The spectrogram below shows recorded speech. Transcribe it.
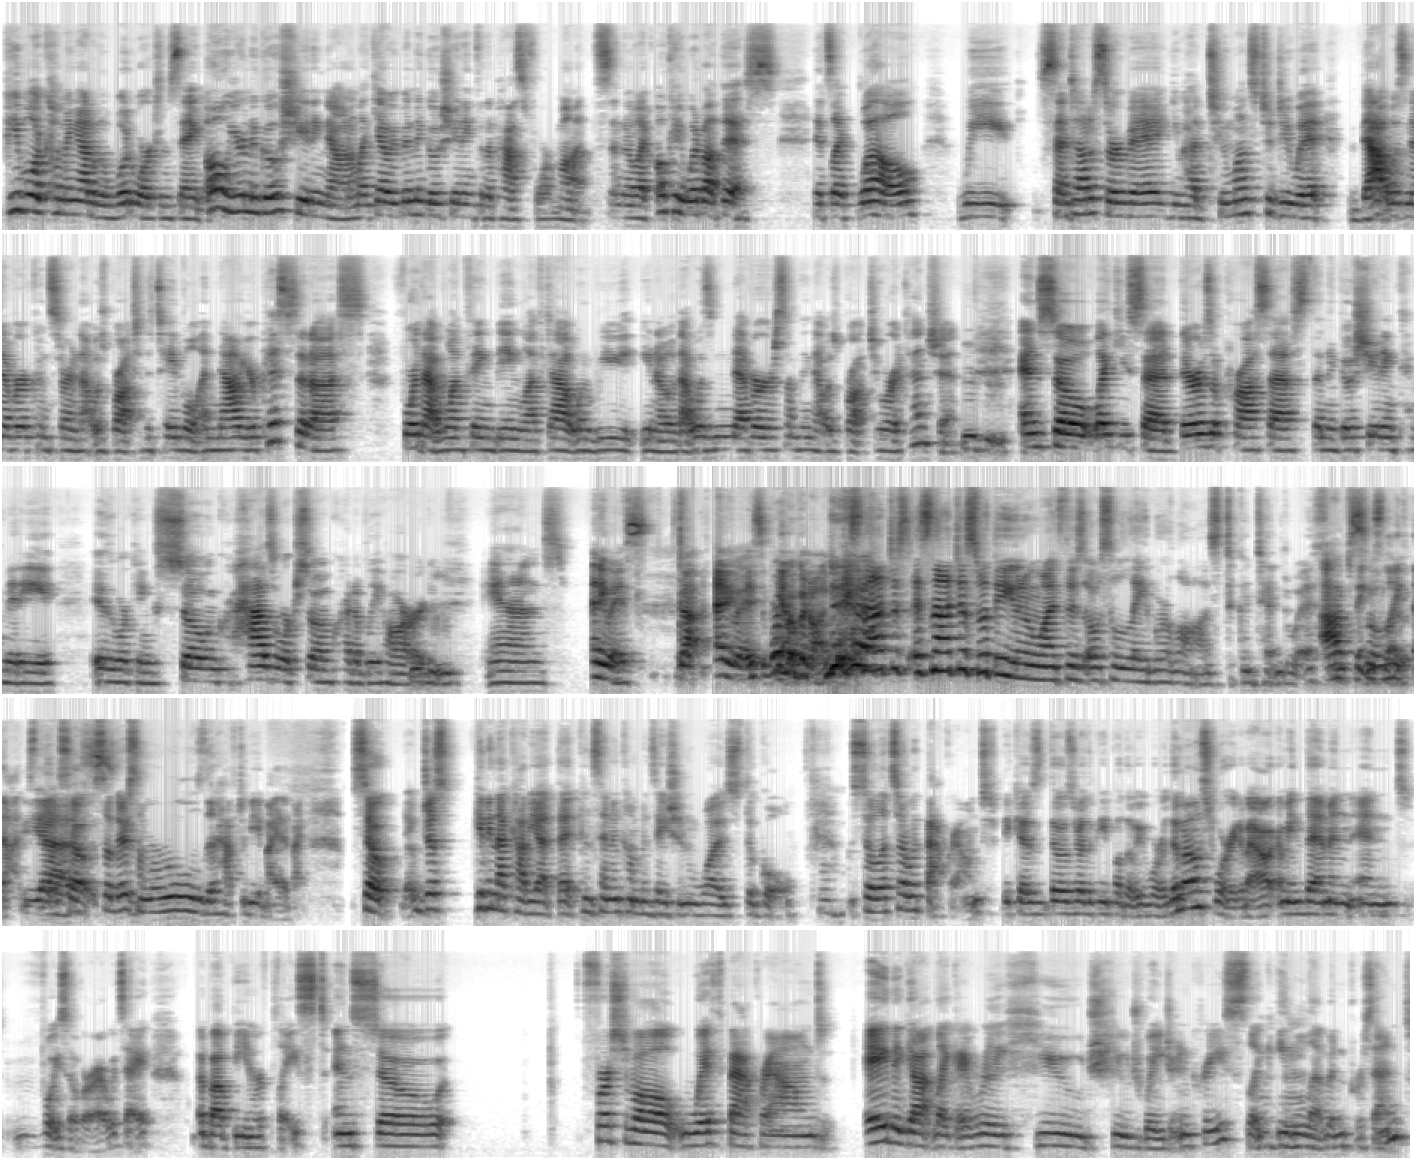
people are coming out of the woodworks and saying, "Oh, you're negotiating now," and I'm like, "Yeah, we've been negotiating for the past four months," and they're like, "Okay, what about this?" It's like, well, we sent out a survey. You had two months to do it. That was never a concern that was brought to the table. And now you're pissed at us for that one thing being left out when we, you know, that was never something that was brought to our attention. Mhm. And so, like you said, there is a process. The negotiating committee is working so, has worked so incredibly hard. Mhm. And, anyways, that, anyways, we're Yeah. moving on. it's not just it's not just what the union wants. There's also labor laws to contend with, and things like that. yeah So so there's some rules that have to be abided by. So just giving that caveat that consent and compensation was the goal. Mhm. So let's start with background because those are the people that we were the most worried about. I mean, them and and voiceover, I would say, about being replaced. And so first of all, with background. A, they got like a really huge, huge wage increase, like Mhm. 11%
